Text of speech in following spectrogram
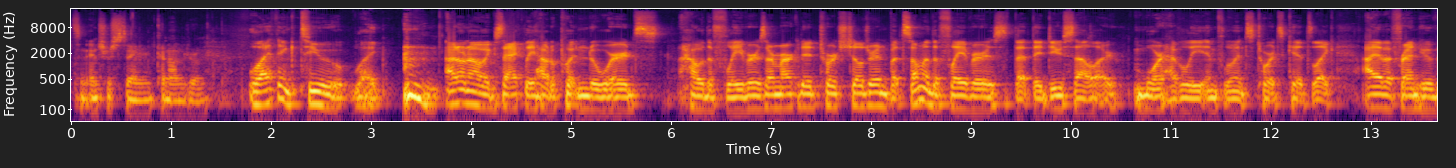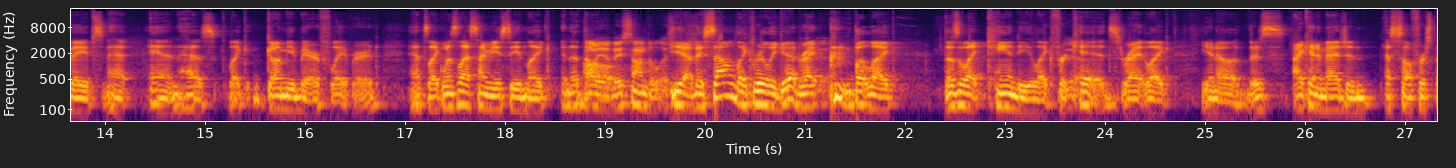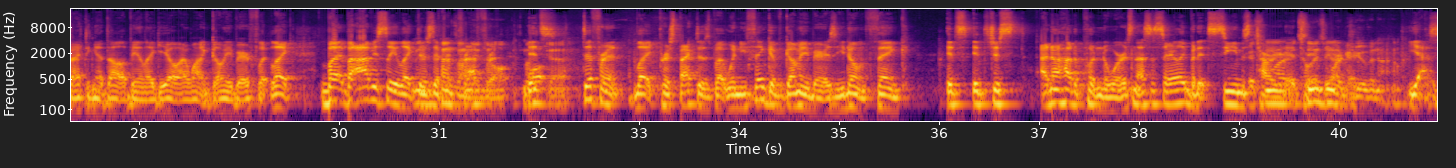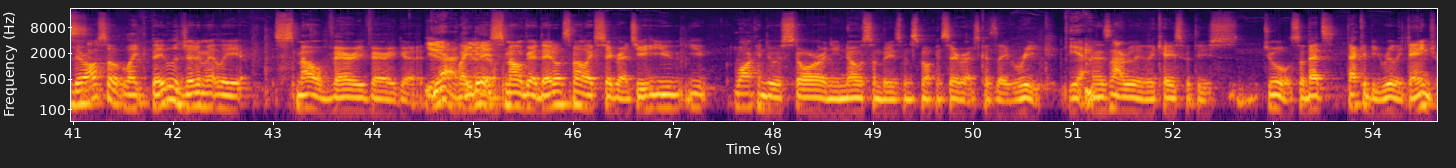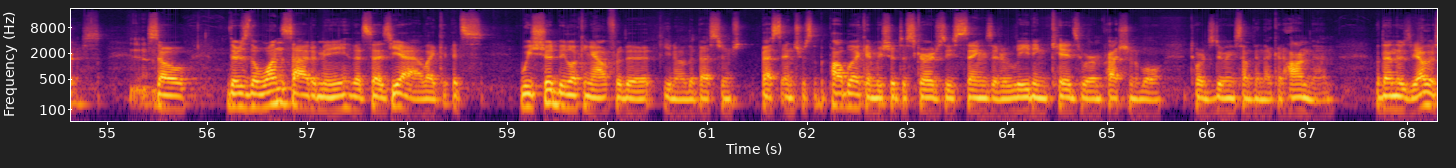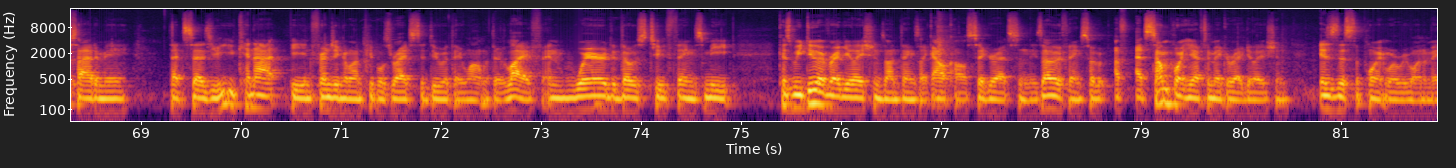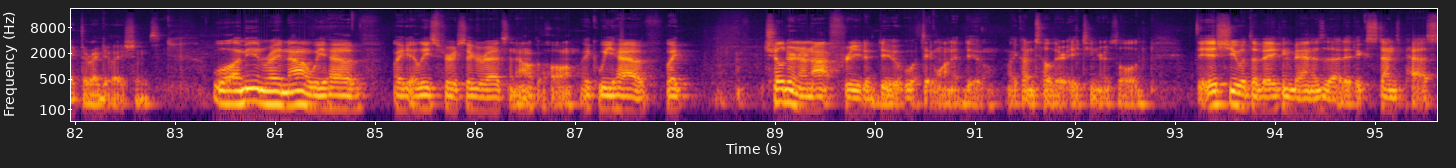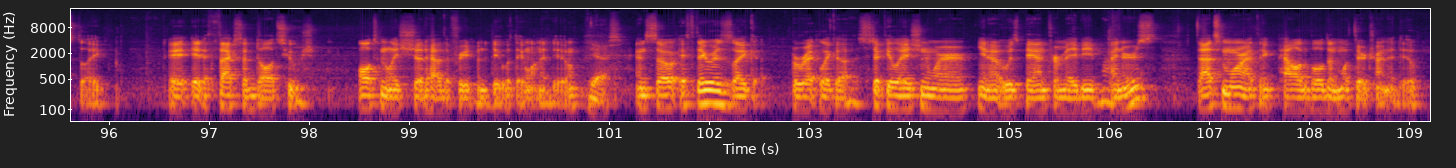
it's an interesting conundrum. Well, I think too, like, I don't know exactly how to put into words how the flavors are marketed towards children, but some of the flavors that they do sell are more heavily influenced towards kids. Like, I have a friend who vapes and, ha- and has like gummy bear flavored. And it's like, when's the last time you seen like an adult? oh yeah, they sound delicious. Yeah, they sound like really good, right? but like, those are like candy, like for Yeah. kids, right? Like, you know, there's I can imagine a self-respecting adult being like, "Yo, I want gummy bear flavor." Like, but but obviously, like, there's different depends on the preference. It's yeah. different like perspectives. But when you think of gummy bears, you don't think it's it's just I don't know how to put into words necessarily, but it seems it's more, targeted it towards seems more younger. juvenile. Yes, They're also like they legitimately smell very, very good. Yeah, like they do. smell good. They don't smell like cigarettes. You you you walk into a store and you know somebody's been smoking cigarettes because they reek. Yeah. and it's not really the case with these Juuls. So that's that could be really dangerous. Yeah. So there's the one side of me that says, yeah, like it's we should be looking out for the you know the best in- best interest of the public, and we should discourage these things that are leading kids who are impressionable towards doing something that could harm them. But then there's the other side of me that says you, you cannot be infringing upon people's rights to do what they want with their life. And where do those two things meet? Because we do have regulations on things like alcohol, cigarettes, and these other things. So uh, at some point, you have to make a regulation. Is this the point where we want to make the regulations? Well, I mean, right now we have like at least for cigarettes and alcohol, like we have like children are not free to do what they want to do like until they're 18 years old. The issue with the vaping ban is that it extends past like it, it affects adults who ultimately should have the freedom to do what they want to do. Yes. And so if there was like a re- like a stipulation where you know it was banned for maybe minors, that's more I think palatable than what they're trying to do.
